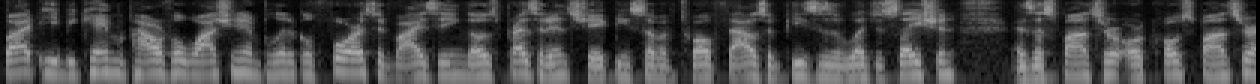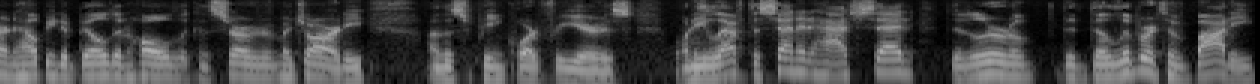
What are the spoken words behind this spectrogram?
but he became a powerful Washington political force, advising those presidents, shaping some of 12,000 pieces of legislation as a sponsor or co-sponsor, and helping to build and hold the conservative majority on the Supreme Court for years. When he left the Senate, Hatch said the deliberative, the deliberative body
